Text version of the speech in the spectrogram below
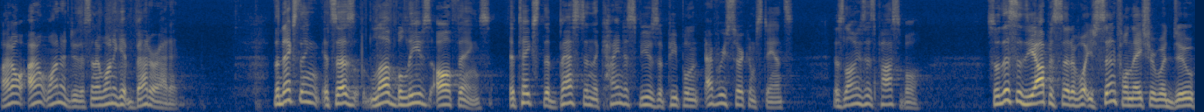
I don't, I don't want to do this, and I want to get better at it. The next thing it says, love believes all things. It takes the best and the kindest views of people in every circumstance, as long as it's possible. So, this is the opposite of what your sinful nature would do,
